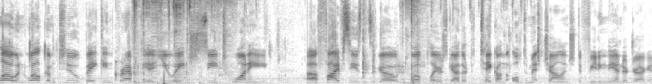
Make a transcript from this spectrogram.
Hello and welcome to Baconcraftia UHC 20. Uh, five seasons ago, 12 players gathered to take on the ultimate challenge, defeating the Ender Dragon.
